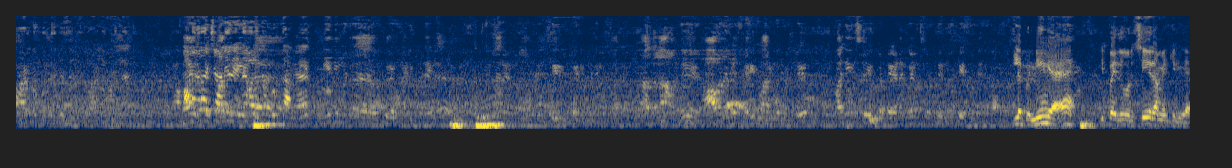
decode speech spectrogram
வழங்கப்பட்டிருக்கு வழங்கப்படல மாநகராட்சி ஆணையர் என்ன விளக்கம் கொடுத்தாங்க? நீதிமன்ற உத்தரவு அடிப்படையில் தமிழ்நாடு தீர்ப்பு அடிப்படையில் பார்த்தோம்னா அதெல்லாம் வந்து ஆவணங்கள் சரிபார்க்கப்பட்டு பதிவு செய்யப்பட்ட இடங்கள் சொல்லிட்டு நோட்டீஸ் பண்ணியிருக்காங்க. இல்ல இப்ப நீங்க இப்ப இது ஒரு சீரமைக்கிறீங்க.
